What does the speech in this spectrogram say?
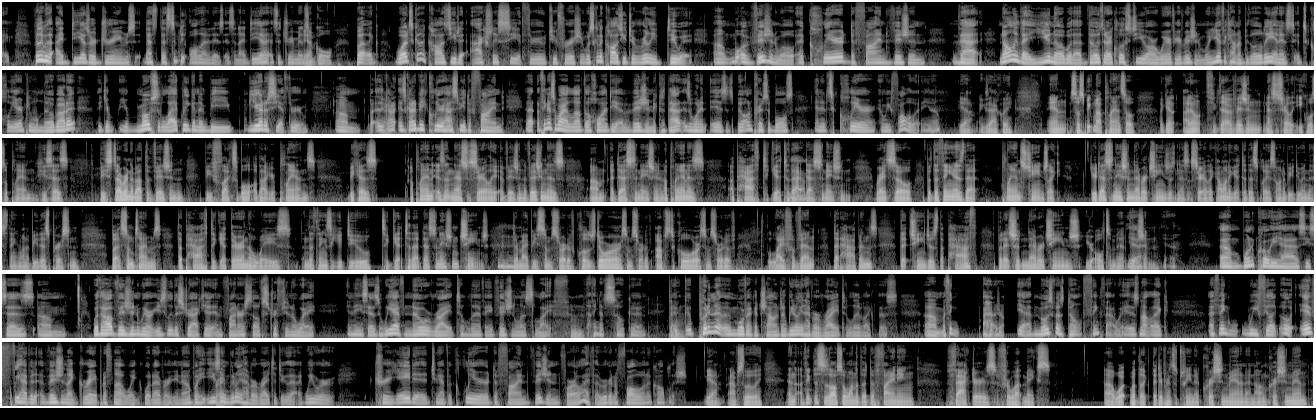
really with ideas or dreams, that's that's simply all that it is. It's an idea, it's a dream, and it's Yeah. a goal. But like, what's gonna cause you to actually see it through to fruition? What's gonna cause you to really do it? Um, well, a vision will a clear, defined vision that not only that you know, but that those that are close to you are aware of your vision. When you have accountability and it's it's clear and people know about it, like you're you're most likely gonna be you're gonna see it through. Um, but it's Yeah. got it's got to be clear, it has to be defined. And I think that's why I love the whole idea of vision because that is what it is. It's built on principles and it's clear and we follow it. You know. Yeah, exactly. And so speaking about plans, so again, I don't think that a vision necessarily equals a plan. He says, be stubborn about the vision, be flexible about your plans, because a plan isn't necessarily a vision. A vision is um, a destination, and a plan is a path to get to that Yeah. destination, right? So, but the thing is that plans change. Like your destination never changes necessarily. Like I want to get to this place, I want to be doing this thing, I want to be this person. But sometimes the path to get there and the ways and the things that you do to get to that destination change. Mm-hmm. There might be some sort of closed door or some sort of obstacle or some sort of life event that happens that changes the path, but it should never change your ultimate Yeah. vision. Um, one quote he has, he says, um, "Without vision, we are easily distracted and find ourselves drifting away." And he says, "We have no right to live a visionless life." Hmm. I think that's so good. Like, uh, putting it in more of like a challenge, like we don't even have a right to live like this. Um, I think, I don't- yeah, most of us don't think that way. It's not like, I think we feel like, oh, if we have a, a vision, like great, but if not, like whatever, you know. But he, he's saying we don't even have a right to do that. Like, we were created to have a clear, defined vision for our life that we're gonna follow and accomplish. Yeah, absolutely. And I think this is also one of the defining factors for what makes uh, what what like the difference between a Christian man and a non-Christian man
